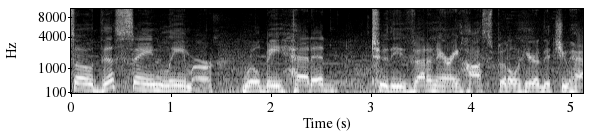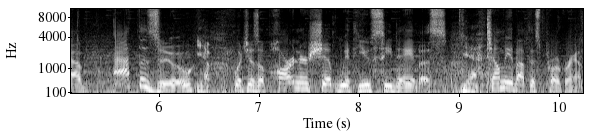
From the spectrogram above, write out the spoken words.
So this same lemur will be headed to the veterinary hospital here that you have at the zoo, Yep. which is a partnership with UC Davis. Yeah. Tell me about this program.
